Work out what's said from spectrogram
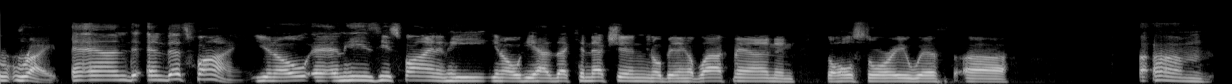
Right. And and that's fine, you know, and he's he's fine and he, you know, he has that connection, you know, being a black man and the whole story with uh um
